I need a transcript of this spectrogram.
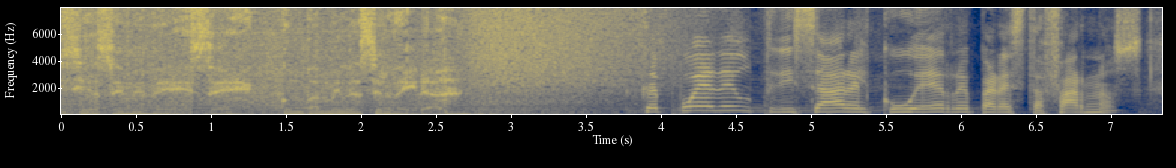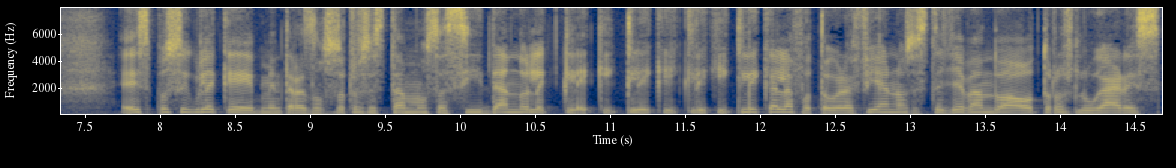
Noticias MBS con Pamela Cerdeira. ¿Se puede utilizar el QR para estafarnos? Es posible que mientras nosotros estamos así dándole clic y clic y clic y clic a la fotografía nos esté llevando a otros lugares,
